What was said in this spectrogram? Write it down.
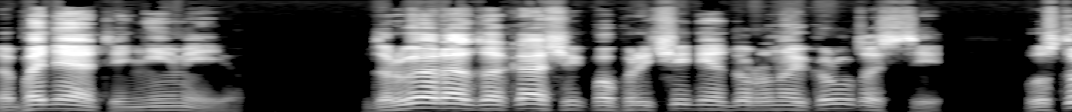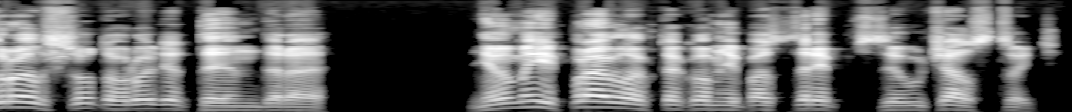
Да понятия не имею. В другой раз заказчик по причине дурной крутости устроил что-то вроде тендера. Не в моих правилах в таком непосредстве участвовать,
